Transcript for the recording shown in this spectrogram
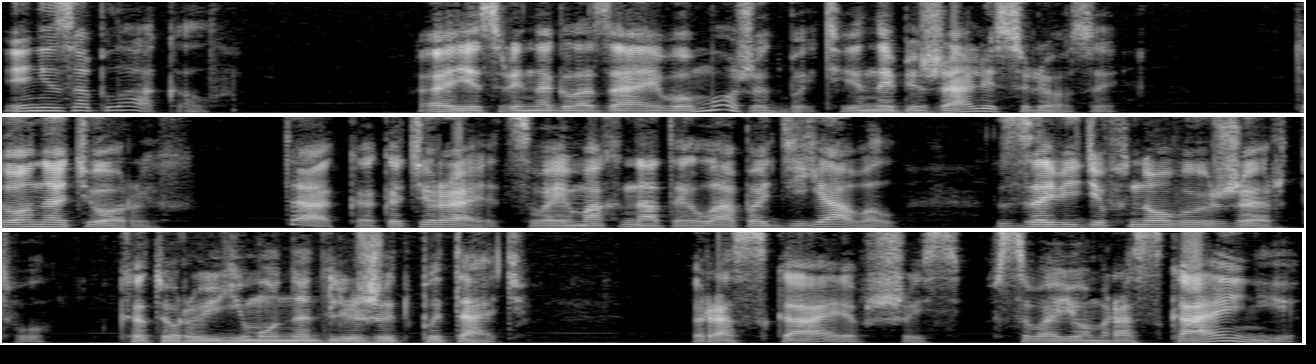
и не заплакал. А если на глаза его, может быть, и набежали слезы, то он отер их, так, как отирает своей мохнатой лапой дьявол, завидев новую жертву, которую ему надлежит пытать. Раскаявшись в своем раскаянии,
